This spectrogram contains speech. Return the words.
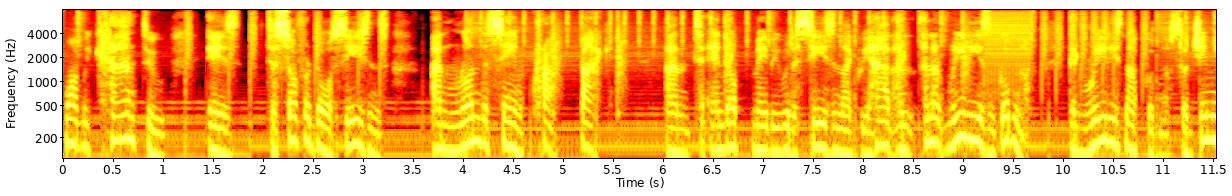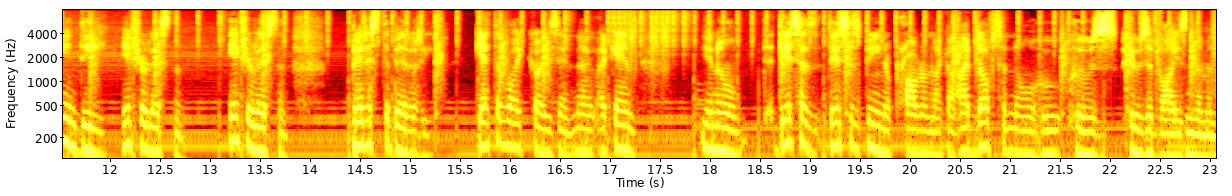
What we can't do is to suffer those seasons and run the same crap back and to end up maybe with a season like we had, and, and it really isn't good enough. It really is not good enough. So, Jimmy and Dee, if you're listening, if you're listening, bit of stability, get the right guys in. Now, again, you know, this has this has been a problem. Like, I'd love to know who who's who's advising them and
